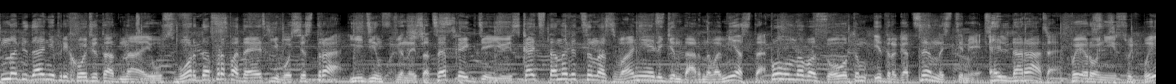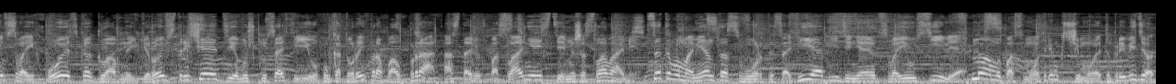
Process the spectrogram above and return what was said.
Но беда не приходит одна, и у Сворда пропадает его сестра. Единственной зацепкой, где ее искать, становится становится название легендарного места, полного золотом и драгоценностями — Эльдорадо. По иронии судьбы, в своих поисках главный герой встречает девушку Софию, у которой пропал брат, оставив послание с теми же словами. С этого момента Сворд и София объединяют свои усилия, ну а мы посмотрим, к чему это приведет.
